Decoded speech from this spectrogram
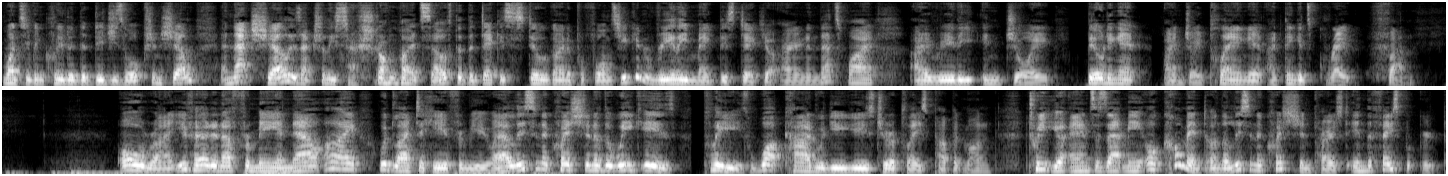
once you've included the Digisorption shell, and that shell is actually so strong by itself that the deck is still going to perform, so you can really make this deck your own, and that's why I really enjoy building it I enjoy playing it. I think it's great fun. Alright, you've heard enough from me, and now I would like to hear from you. Our listener question of the week is Please, what card would you use to replace Puppetmon? Tweet your answers at me or comment on the listener question post in the Facebook group.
